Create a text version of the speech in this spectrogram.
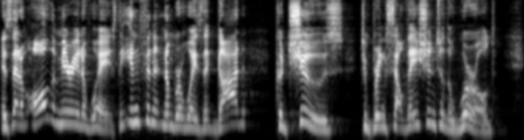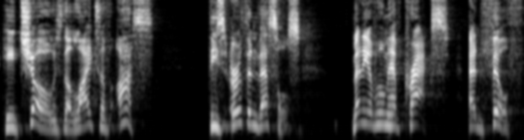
Is that of all the myriad of ways, the infinite number of ways that God could choose to bring salvation to the world, he chose the likes of us these earthen vessels, many of whom have cracks and filth,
